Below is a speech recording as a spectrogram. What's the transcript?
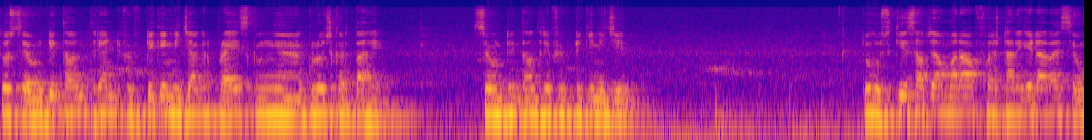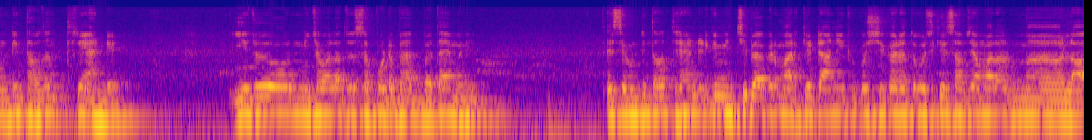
तो seventeen thousand three hundred fifty के नीचे अगर प्राइस क्लोज करता है सेवनटीन थाउज़ेंड थ्री फिफ्टी के नीचे तो उसके हिसाब से हमारा फ़र्स्ट टारगेट आ रहा है सेवनटीन थाउज़ेंड थ्री हंड्रेड ये जो नीचे वाला जो सपोर्ट बताया मैंने सेवनटीन थाउज़ेंड थ्री हंड्रेड के नीचे भी अगर मार्केट आने की कोशिश करे तो उसके हिसाब से हमारा ला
